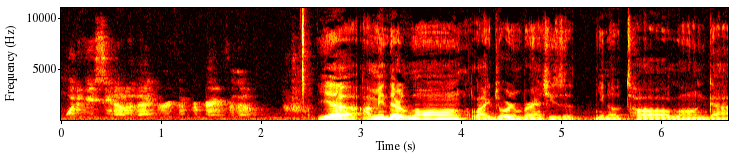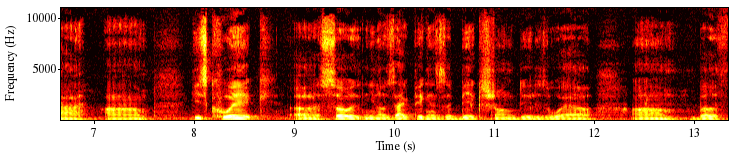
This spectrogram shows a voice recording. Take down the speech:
what have you seen out of that group in preparing for them? Yeah, I mean they're long. Like Jordan Branch, he's a you know tall, long guy. Um, he's quick. Uh, so you know Zacch Pickens is a big, strong dude as well. Um, both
